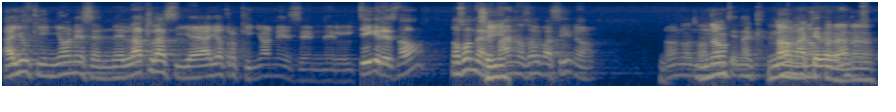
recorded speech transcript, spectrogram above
hay un Quiñones en el Atlas y hay otro Quiñones en el Tigres, ¿no? No son Sí. hermanos o algo así, ¿no? No, no, no, no, No, tiene nada que, no, no, nada no, que ver. para ¿verdad? nada.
